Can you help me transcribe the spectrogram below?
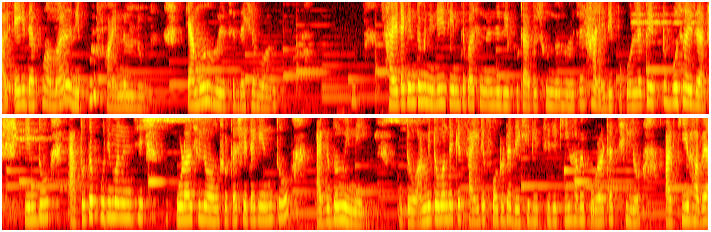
আর এই দেখো আমার রিপুর ফাইনাল লুক কেমন হয়েছে দেখে বল। শাড়িটা কিন্তু আমি নিজেই চিনতে পারছি না যে রিপুটা এত সুন্দর হয়েছে। হ্যাঁ রিপু করলে তো একটু বোঝাই যায়, কিন্তু এতটা পরিমাণে যে পোড়া ছিল অংশটা, সেটা কিন্তু একদমই নেই। তো আমি তোমাদেরকে সাইডে ফটোটা দেখে দিচ্ছি যে কীভাবে পোড়াটা ছিল আর কীভাবে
